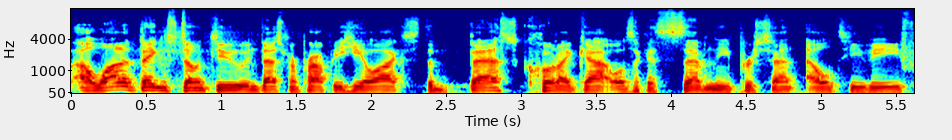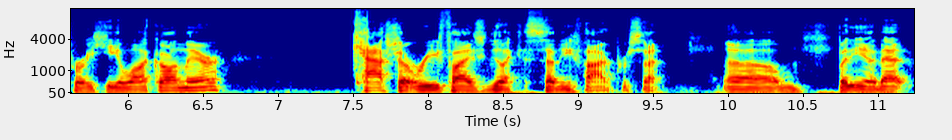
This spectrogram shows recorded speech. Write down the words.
a lot of banks don't do investment property HELOCs. The best quote I got was like a 70% LTV for a HELOC on there. Cash out refis, you do like a 75%. Um, but, you know, that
